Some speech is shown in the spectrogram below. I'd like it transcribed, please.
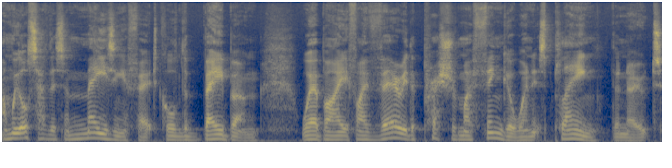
And we also have this amazing effect called the Bebung, whereby if I vary the pressure of my finger when it's playing the note,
